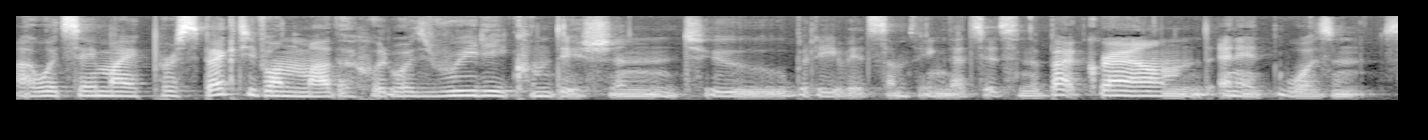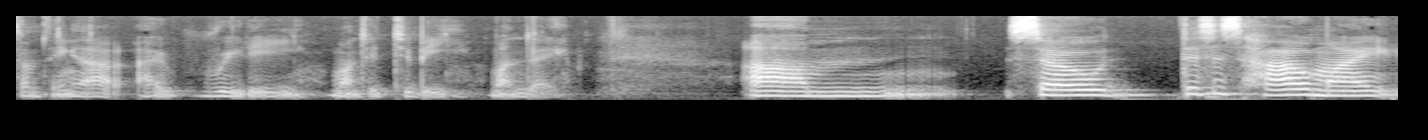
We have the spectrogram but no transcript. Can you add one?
I would say my perspective on motherhood was really conditioned to believe it's something that sits in the background and it wasn't something that I really wanted to be one day. Um, so, this is how my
